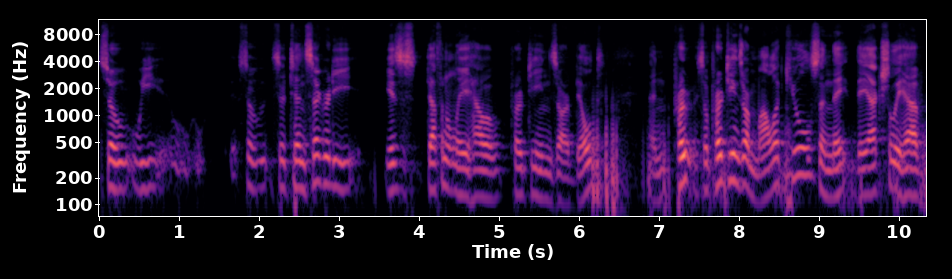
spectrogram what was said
So we, so, so tensegrity is definitely how proteins are built. And pro, so proteins are molecules and they, they actually have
